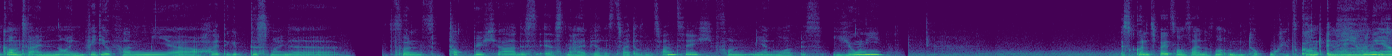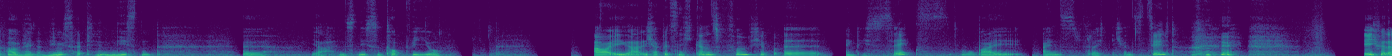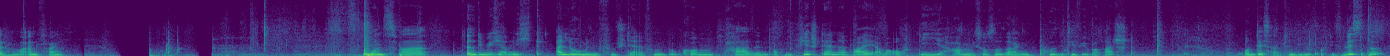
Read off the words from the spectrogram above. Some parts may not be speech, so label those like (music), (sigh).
Willkommen zu einem neuen Video von mir. Heute gibt es meine fünf Top-Bücher des ersten Halbjahres 2020 von Januar bis Juni. Es könnte zwar jetzt noch sein, dass noch irgendein Top-Buch jetzt kommt Ende (laughs) Juni, aber wenn, dann nehme ich es halt in den nächsten, äh, ja, ins nächste Top-Video. Aber egal, ich habe jetzt nicht ganz fünf, ich habe äh, eigentlich sechs, wobei eins vielleicht nicht ganz zählt. (laughs) ich werde einfach mal anfangen. Und zwar, also die Bücher haben nicht alle unbedingt 5 Sterne von mir bekommen. Ein paar sind auch mit 4 Sternen dabei, aber auch die haben mich sozusagen positiv überrascht. Und deshalb sind die mit auf dieser Liste.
